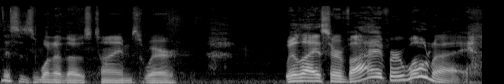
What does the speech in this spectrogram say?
this is one of those times where will I survive or won't I?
